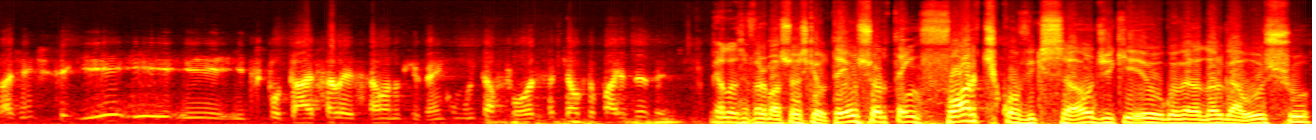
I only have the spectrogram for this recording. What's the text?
para a gente seguir e, e, e, disputar essa eleição ano que vem com muita força, que é o que o país deseja. Pelas informações que eu tenho, o senhor tem forte convicção de que o governador gaúcho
